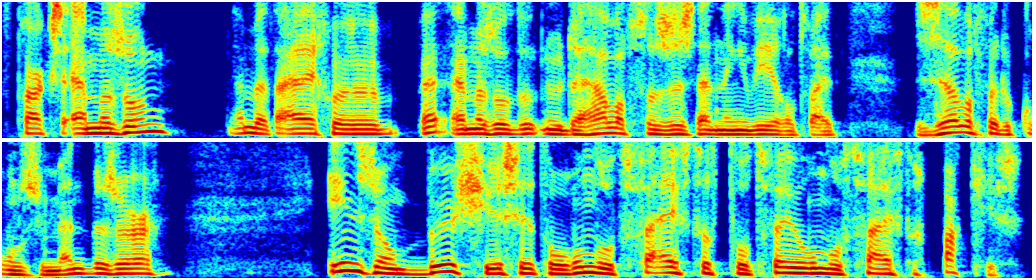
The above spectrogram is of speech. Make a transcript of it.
straks Amazon, met eigen, Amazon doet nu de helft van zijn zendingen wereldwijd zelf bij de consument bezorgen. In zo'n busje zitten 150 tot 250 pakjes.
